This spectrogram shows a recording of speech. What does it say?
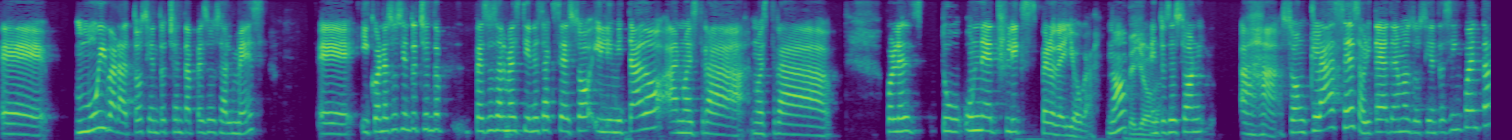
eh, muy barato, 180 pesos al mes, eh, y con esos 180 pesos al mes tienes acceso ilimitado a nuestra, nuestra, ponles tú un Netflix, pero de yoga, ¿no? De yoga. Entonces son, ajá, son clases, ahorita ya tenemos 250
